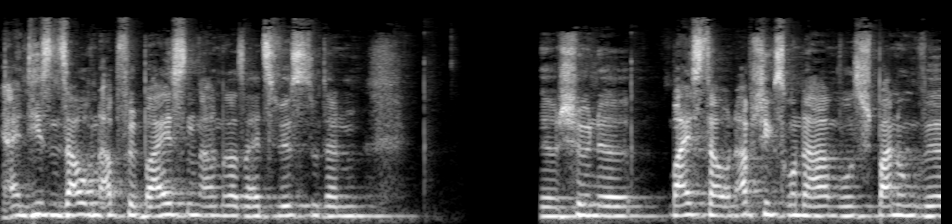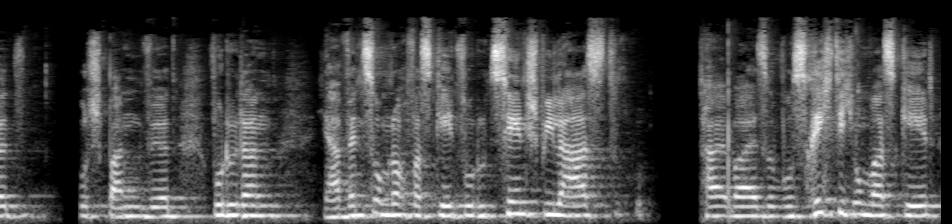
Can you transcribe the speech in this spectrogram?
in diesen sauren Apfel beißen. Andererseits wirst du dann eine schöne Meister- und Abstiegsrunde haben, wo es Spannung wird, wo es spannend wird, wo du dann, ja, wenn es um noch was geht, wo du zehn Spiele hast, teilweise, wo es richtig um was geht,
